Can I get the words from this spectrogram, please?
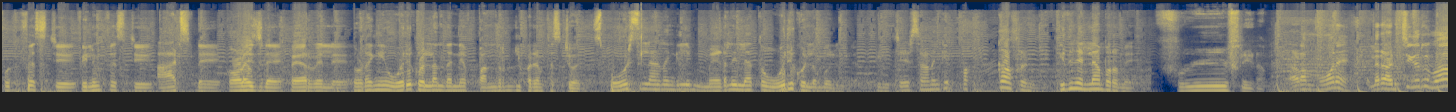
food fest film fest arts day college day farewell തുടങ്ങി ഒരു കൊല്ലം തന്നെ പന്ത്രണ്ടിൽ പരം ഫെസ്റ്റിവൽ സ്പോർട്സിലാണെങ്കിൽ മെഡൽ ഇല്ലാത്ത ഒരു കൊല്ലം പോലും ഇല്ല. ടീച്ചേഴ്സ് ആണെങ്കിൽ പക്കാ ഫ്രണ്ട് ഇതിനെല്ലാം പുറമെ ഫുൾ ഫ്രീഡം എടാ മോനെ എല്ലാരും അടിച്ചു വാ.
